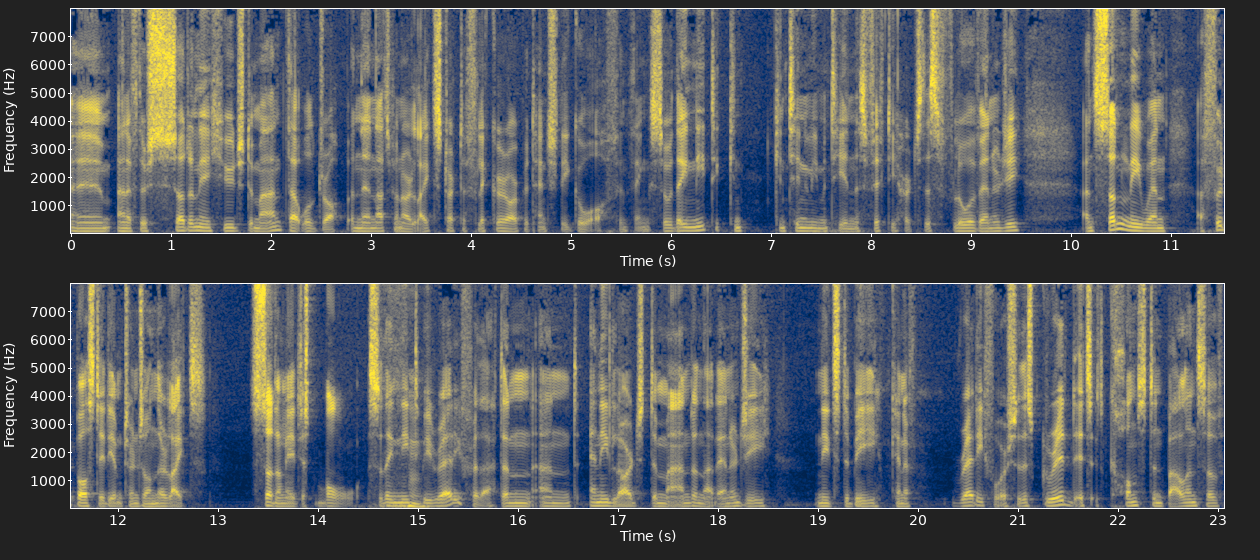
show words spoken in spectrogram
Um, and if there's suddenly a huge demand, that will drop, and then that's when our lights start to flicker or potentially go off and things. So they need to con- continually maintain this 50 hertz, this flow of energy. And suddenly, when a football stadium turns on their lights, suddenly it just so they need to Hmm. be ready for that. And and any large demand on that energy needs to be kind of ready for. So this grid, it's a constant balance of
